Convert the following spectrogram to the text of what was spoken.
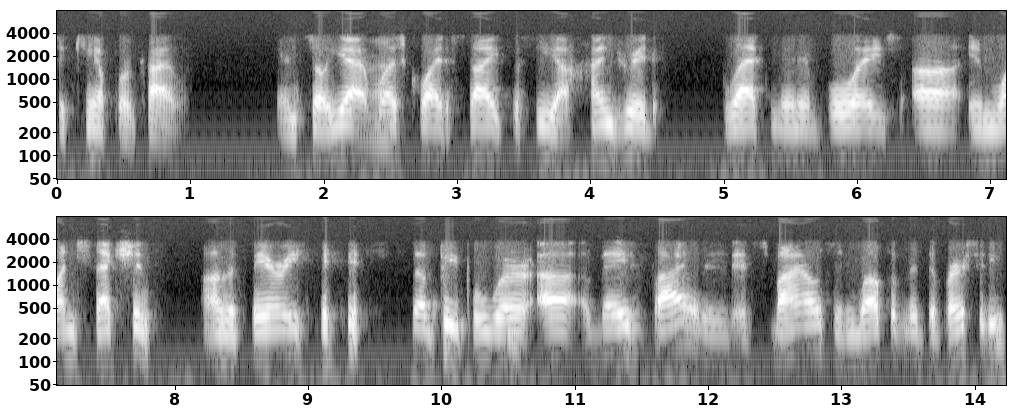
to Camp Orkila. And so, yeah, it was quite a sight to see a hundred black men and boys uh, in one section on the ferry. Some people were uh, amazed by it and, and smiles and welcomed the diversity.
